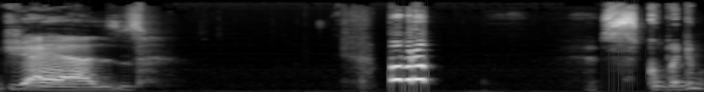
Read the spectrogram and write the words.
jazz. Squid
